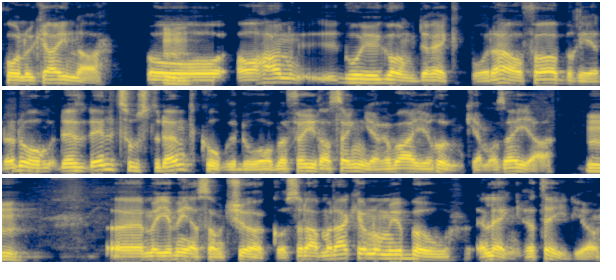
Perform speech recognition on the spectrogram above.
från Ukraina och mm. ja, han går ju igång direkt på det här och förbereder då. Det, det är lite som studentkorridor med fyra sängar i varje rum kan man säga. Mm. Eh, med gemensamt kök och sådär. Men där kan de ju bo en längre tid ju. Ja.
